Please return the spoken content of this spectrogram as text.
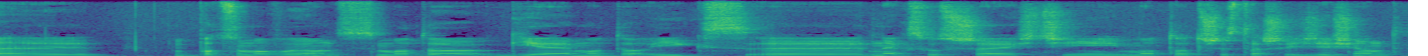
Yy, podsumowując, Moto G, Moto X, yy, Nexus 6 i Moto 360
